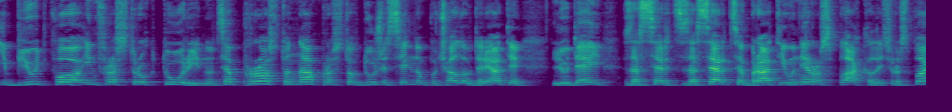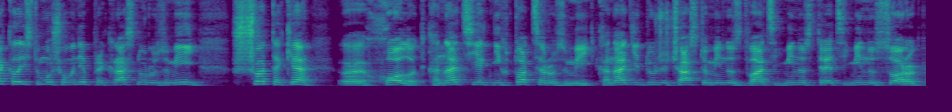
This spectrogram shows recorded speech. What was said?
і б'ють по інфраструктурі. Ну це просто-напросто дуже сильно почало вдаряти людей за серце, за серце брати. І вони розплакались. Розплакались, тому що вони прекрасно розуміють, що таке е, холод. Канадці, як ніхто це розуміють. Канаді дуже часто мінус 20, мінус 30, мінус 40.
